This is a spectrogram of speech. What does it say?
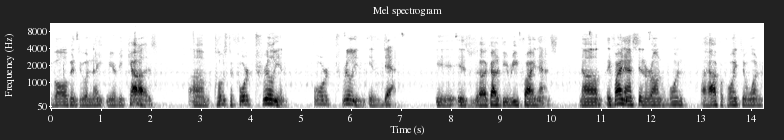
evolve into a nightmare because um, close to four trillion, four trillion in debt i- is uh, got to be refinanced. Now they financed it around one a half a point to one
